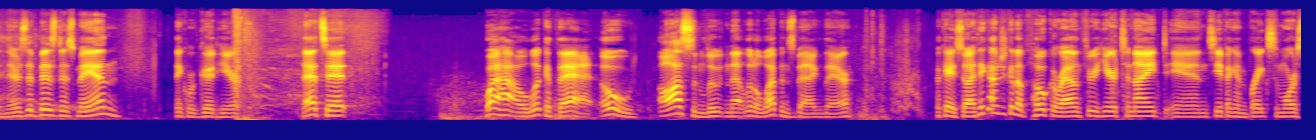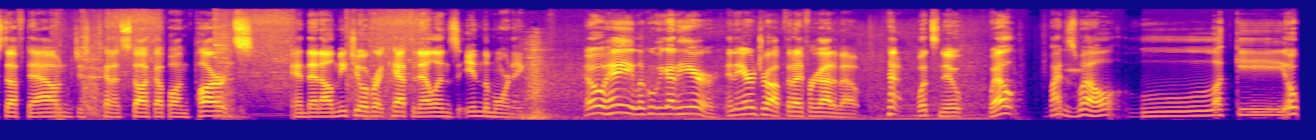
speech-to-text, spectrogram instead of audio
And there's a businessman. I think we're good here. That's it. Wow, look at that. Oh, awesome loot in that little weapons bag there. Okay, so I think I'm just gonna poke around through here tonight and see if I can break some more stuff down. Just kind of stock up on parts. And then I'll meet you over at Captain Ellen's in the morning. Oh, hey, look what we got here. An airdrop that I forgot about. What's new? Well, might as well. Lucky. Oh,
